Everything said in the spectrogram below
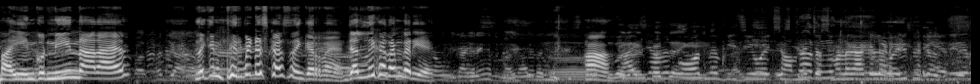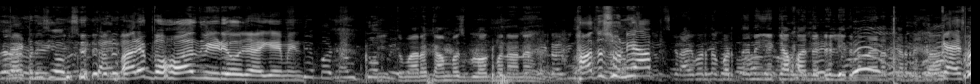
भाई इनको नींद आ रहा है। लेकिन फिर भी डिस्कस नहीं कर रहे हैं। जल्दी खत्म करिए। हाँ। गाइस यहाँ पे बहुत मैं बिज़ी हूँ एक सामने चश्मा लगा के लड़की खड़ी है। अरे बहुत वीडियो हो जाएगी आई मीन तुम्हारा काम बस ब्लॉग बनाना है। हाँ तो सुनिए आप। सब्सक्राइबर तो बढ़ते नहीं है क्या फ़ायदा डेली इतना मेहनत करने का? कैसे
